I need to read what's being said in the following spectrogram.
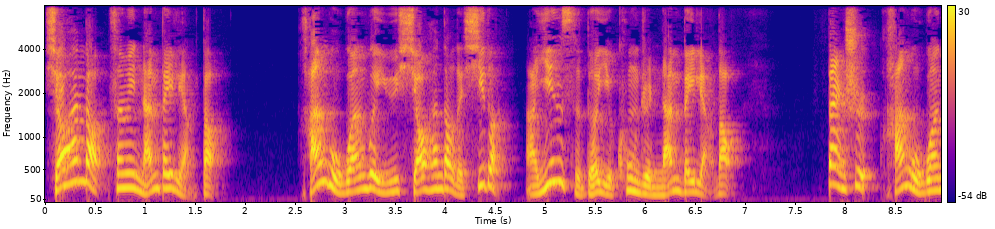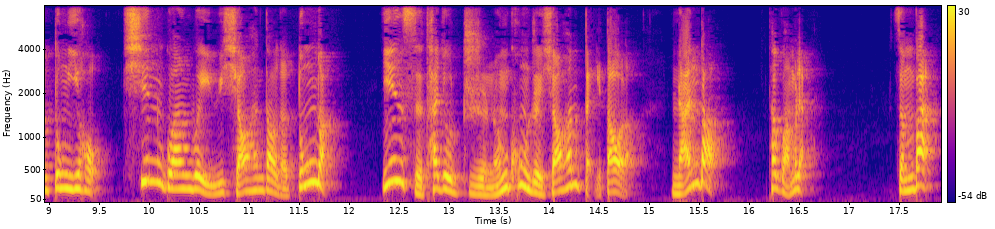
崤函道分为南北两道，函谷关位于崤函道的西段啊，因此得以控制南北两道。但是函谷关东移后，新关位于崤函道的东段，因此他就只能控制崤函北道了，南道他管不了，怎么办？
